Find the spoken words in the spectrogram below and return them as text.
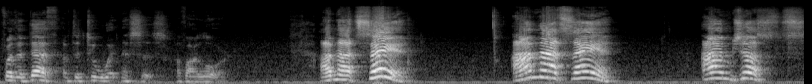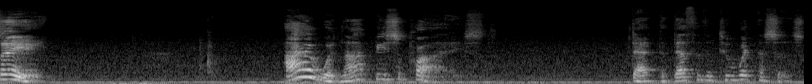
for the death of the two witnesses of our Lord. I'm not saying, I'm not saying, I'm just saying, I would not be surprised that the death of the two witnesses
